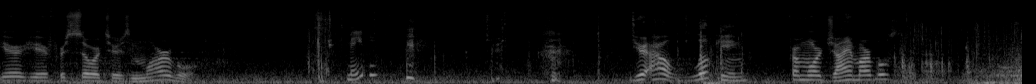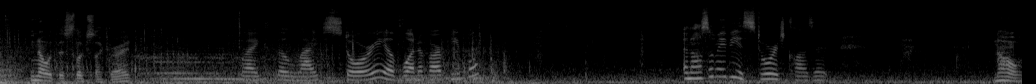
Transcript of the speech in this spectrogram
You're here for Surtur's marble. Maybe. You're out looking for more giant marbles? You know what this looks like, right? Like the life story of one of our people? And also maybe a storage closet. No.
